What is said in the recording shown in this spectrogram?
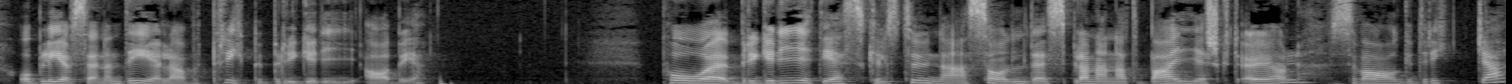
och blev sedan en del av Pripp Bryggeri AB. På bryggeriet i Eskilstuna såldes bland annat bayerskt öl, svagdricka,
